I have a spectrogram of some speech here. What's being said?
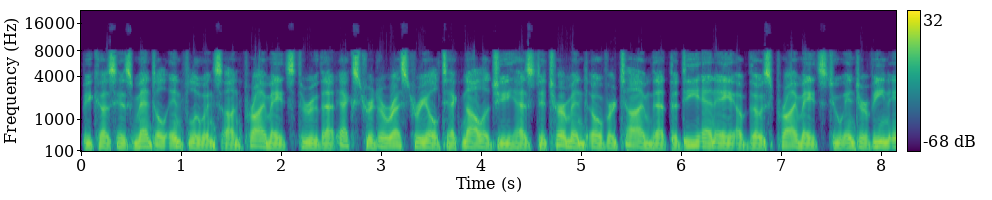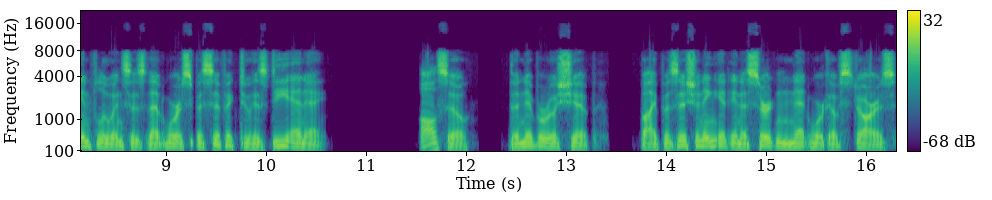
because his mental influence on primates through that extraterrestrial technology has determined over time that the DNA of those primates to intervene influences that were specific to his DNA. Also, the Nibiru ship, by positioning it in a certain network of stars,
